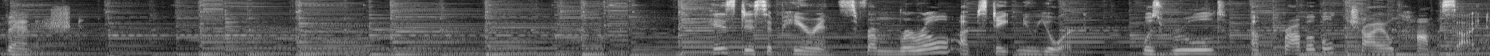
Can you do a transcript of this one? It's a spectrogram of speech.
vanished. His disappearance from rural upstate New York was ruled a probable child homicide.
